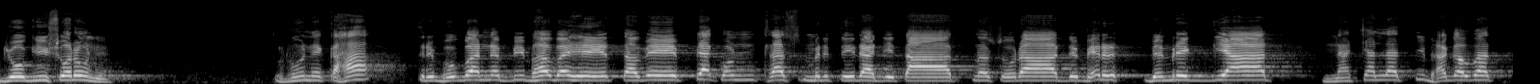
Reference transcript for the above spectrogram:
योगीश्वरों ने। उन्होंने कहा, त्रिभुवन विभव हे तवे प्यकुंठ स्मृति रजितात्म सुराद विमृग्यात न चलती भगवत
